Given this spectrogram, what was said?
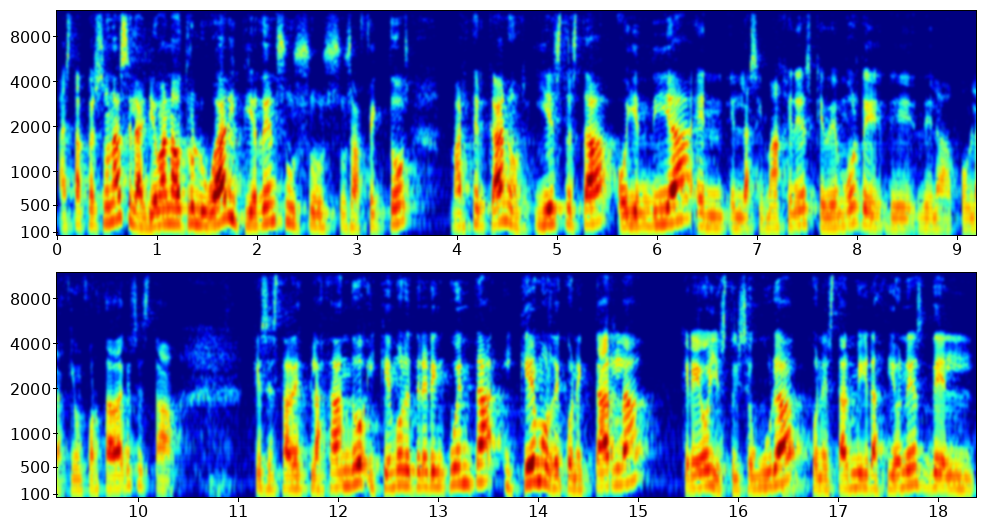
A estas personas se las llevan a otro lugar y pierden sus, sus, afectos más cercanos. Y esto está hoy en día en, en las imágenes que vemos de, de, de, la población forzada que se, está, que se está desplazando y que hemos de tener en cuenta y que hemos de conectarla creo y estoy segura, con estas migraciones del,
